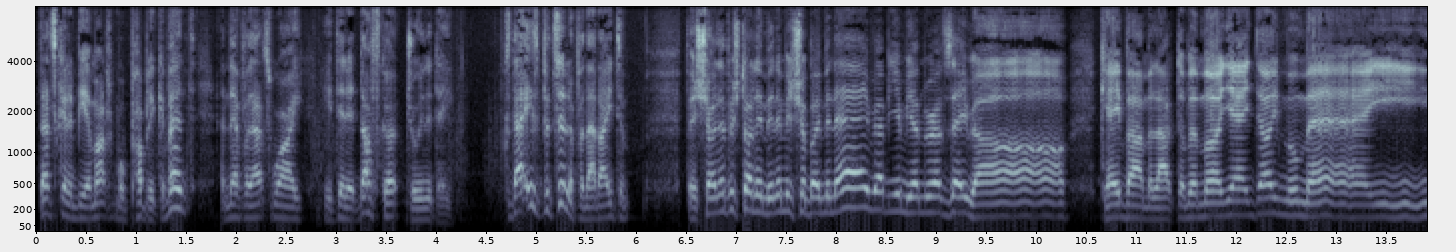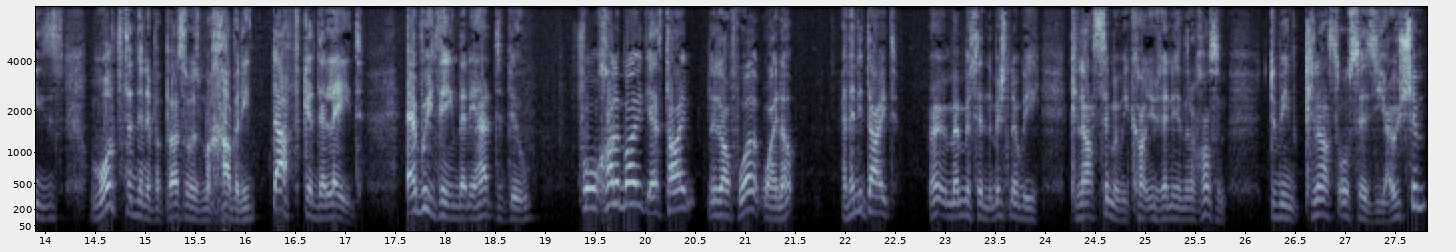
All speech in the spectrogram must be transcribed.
that's going to be a much more public event, and therefore that's why he did it dafka during the day. Because that is Batzilla for that item. What's the din if a person was machab and he dafka delayed everything that he had to do for Chalamoid? Yes, time. He's off work. Why not? And then he died. Right? Remember saying in the Mishnah we knas him and we can't use any of the nechosim. Do we mean knas also says yoshim?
